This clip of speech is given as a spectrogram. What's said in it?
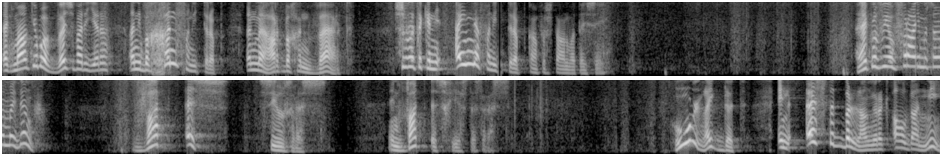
Ek maak jou bewus wat die Here aan die begin van die trip in my hart begin werk sodat ek aan die einde van die trip kan verstaan wat hy sê. En ek wil vir jou vra, jy moet saam met my dink. Wat is sielsrus? En wat is geestesrus? Hoe lyk dit? En is dit belangrik al dan nie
